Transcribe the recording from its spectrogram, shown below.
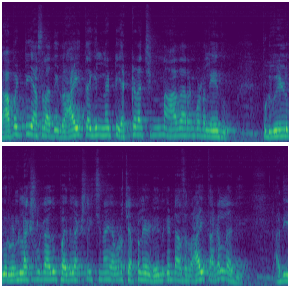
కాబట్టి అసలు అది రాయి తగిలినట్టు ఎక్కడ చిన్న ఆధారం కూడా లేదు. ఇప్పుడు వీళ్ళు రెండు లక్షలు కాదు పది లక్షలు ఇచ్చినా ఎవడో చెప్పలేడు. ఎందుకంటే అసలు రాయి తగలది అది.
